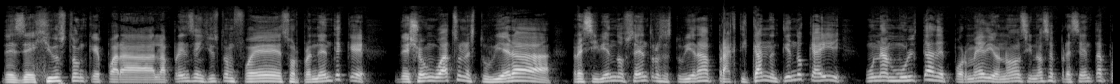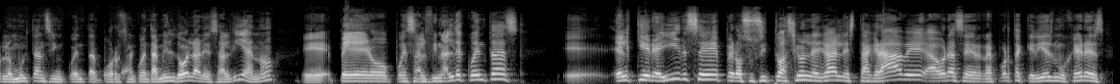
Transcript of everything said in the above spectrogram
desde Houston, que para la prensa en Houston fue sorprendente que de Sean Watson estuviera recibiendo centros, estuviera practicando. Entiendo que hay una multa de por medio, ¿no? Si no se presenta, pues lo multan 50, por 50 mil dólares al día, ¿no? Eh, pero pues al final de cuentas, eh, él quiere irse, pero su situación legal está grave. Ahora se reporta que 10 mujeres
